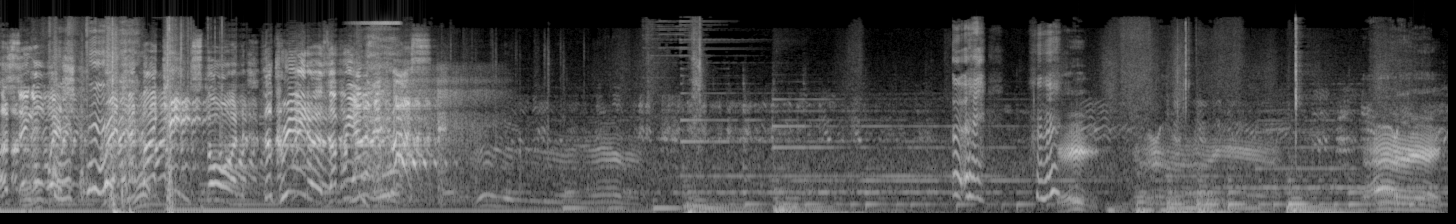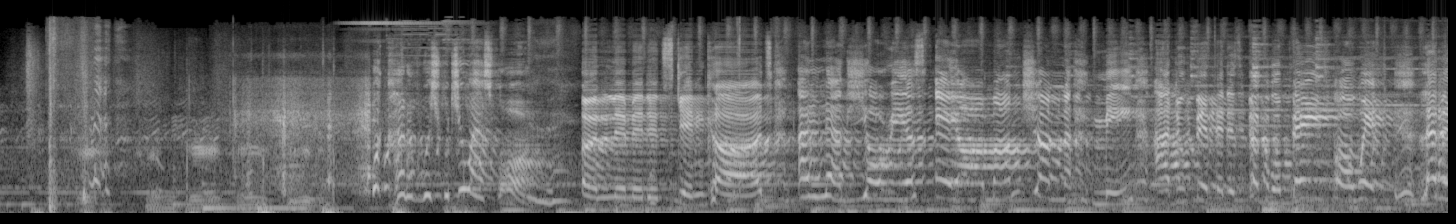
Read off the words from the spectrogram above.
a single wish granted by Kingsthorn, the creators of Reality Plus. What kind wish would you ask for? Unlimited skin cards, a luxurious AR mansion. Me, I do fit the despicable things for which, let me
